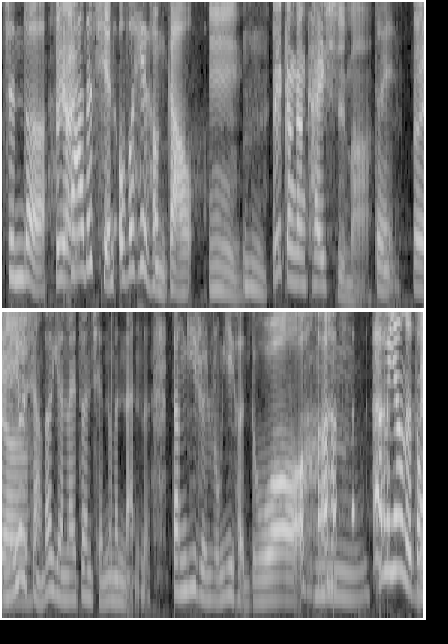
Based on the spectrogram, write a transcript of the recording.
真的，对啊。花的钱 overhead 很高。嗯。嗯，因为刚刚开始嘛，对。对啊。没有想到原来赚钱那么难的，当艺人容易很多。不一样的东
